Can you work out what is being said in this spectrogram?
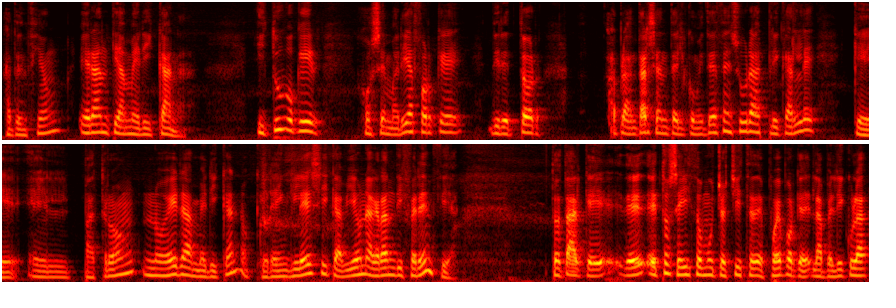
atención, era antiamericana. Y tuvo que ir José María Forqué, director, a plantarse ante el comité de censura a explicarle que el patrón no era americano, que era inglés y que había una gran diferencia. Total, que de- esto se hizo mucho chiste después porque la película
